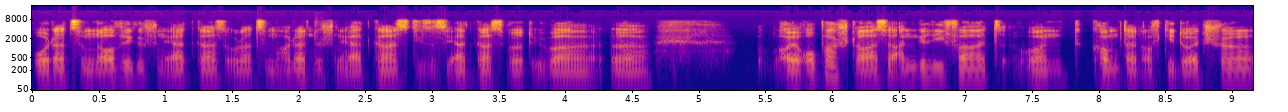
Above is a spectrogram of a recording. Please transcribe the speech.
oder zum norwegischen Erdgas oder zum holländischen Erdgas. Dieses Erdgas wird über äh, Europastraße angeliefert und kommt dann auf die deutsche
